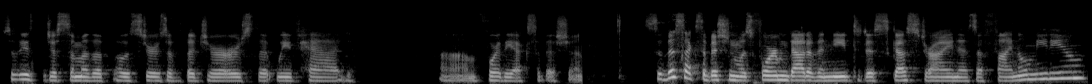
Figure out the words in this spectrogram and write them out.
So these are just some of the posters of the jurors that we've had um, for the exhibition. So this exhibition was formed out of a need to discuss drawing as a final medium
